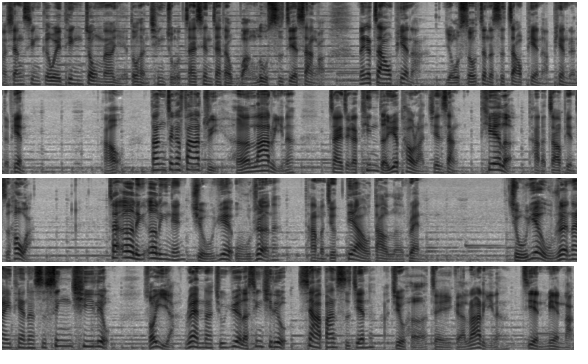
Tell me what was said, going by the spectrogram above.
我相信各位听众呢，也都很清楚，在现在的网络世界上啊，那个照片啊，有时候真的是照片啊，骗人的骗。好，当这个发嘴和拉里呢，在这个听的约炮软件上贴了他的照片之后啊，在二零二零年九月五日呢，他们就调到了 Ren。九月五日那一天呢，是星期六。所以啊，Ran 呢就约了星期六下班时间呢，就和这个拉里呢见面了。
